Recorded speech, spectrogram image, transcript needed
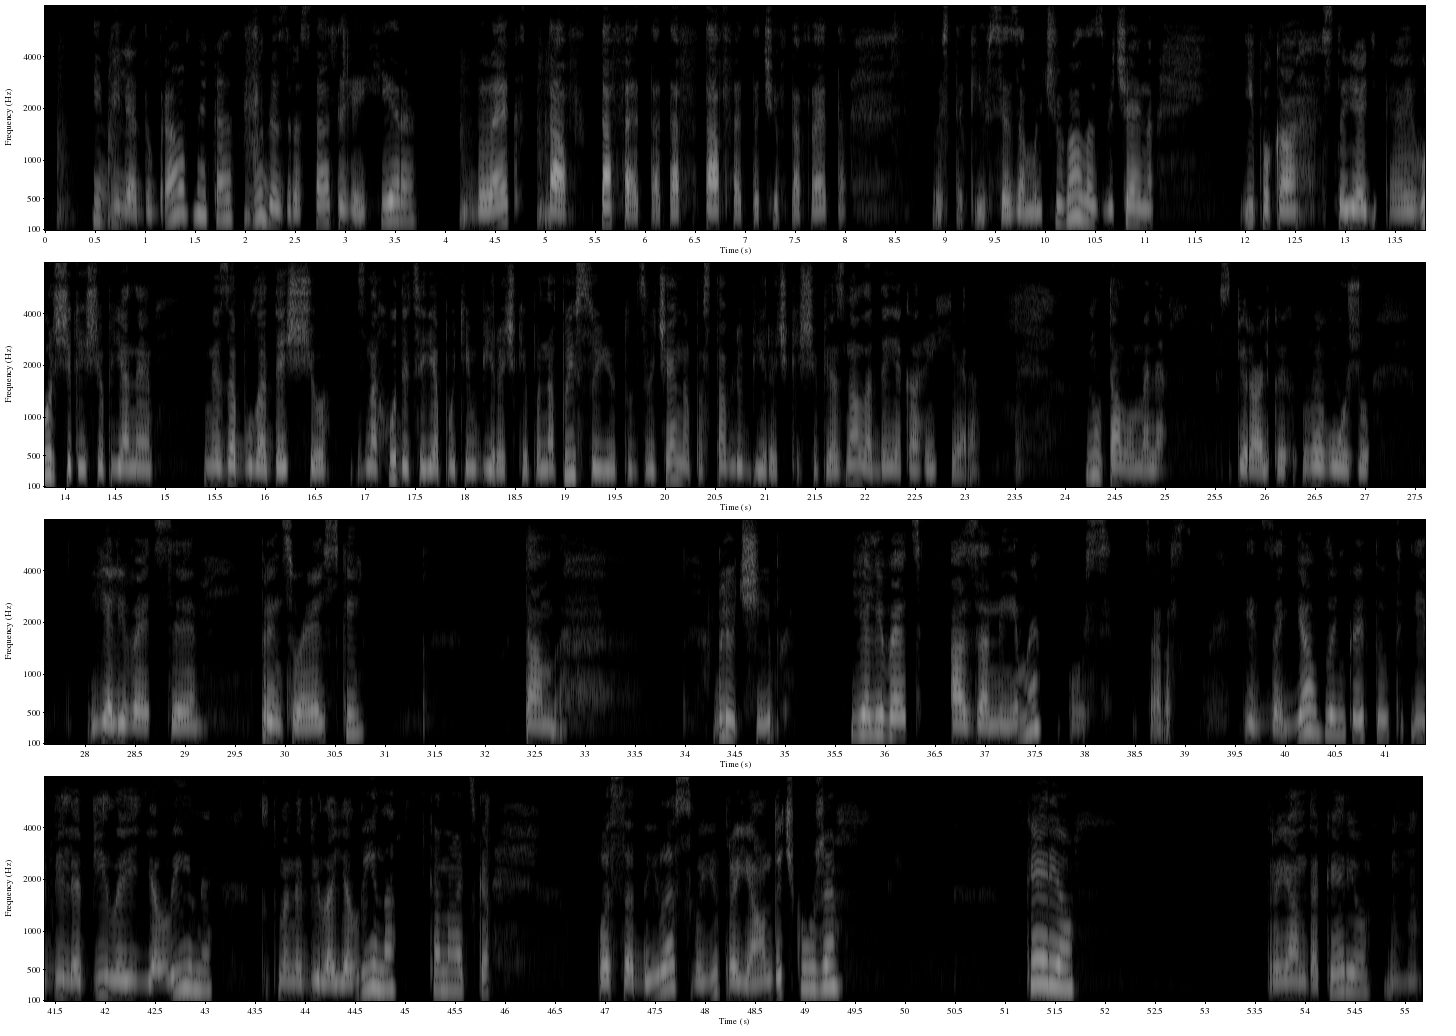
І біля дубравника буде зростати гейхера Black Taff, тафета, таф, тафета чи тафета. Ось такі все замульчувала, звичайно. І поки стоять е, горщики, щоб я не, не забула де що знаходиться, я потім бірочки понаписую. Тут, звичайно, поставлю бірочки, щоб я знала, де яка гейхера. Ну, там у мене спіралькою вивожу ялівець е, принц Уельський, там блючіп ялівець, а за ними ось зараз і за яблунькою тут, і біля білої ялини. Тут в мене біла ялина канадська. Посадила свою трояндочку вже. Керіо. Троянда Керіо. Угу.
